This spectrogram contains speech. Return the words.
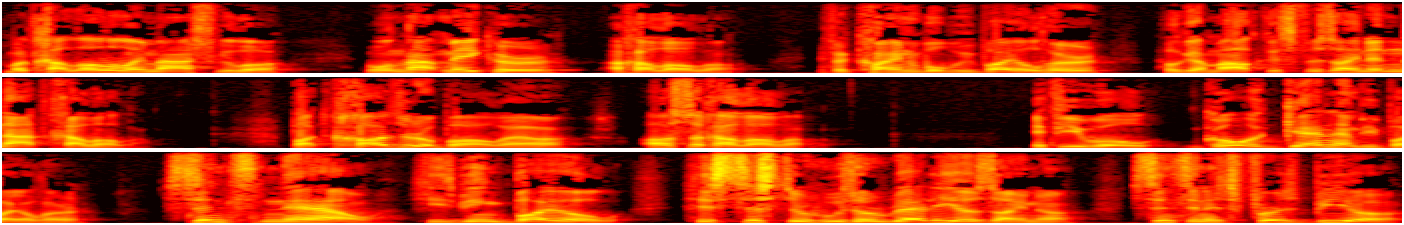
But halala mashvila will not make her a halala. If a kain will bevoil her, he'll get malchus for zaina, not halala. But ba'aleh, also halala. If he will go again and bevoil her, since now he's being boil his sister who's already a zaina, since in his first bia,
